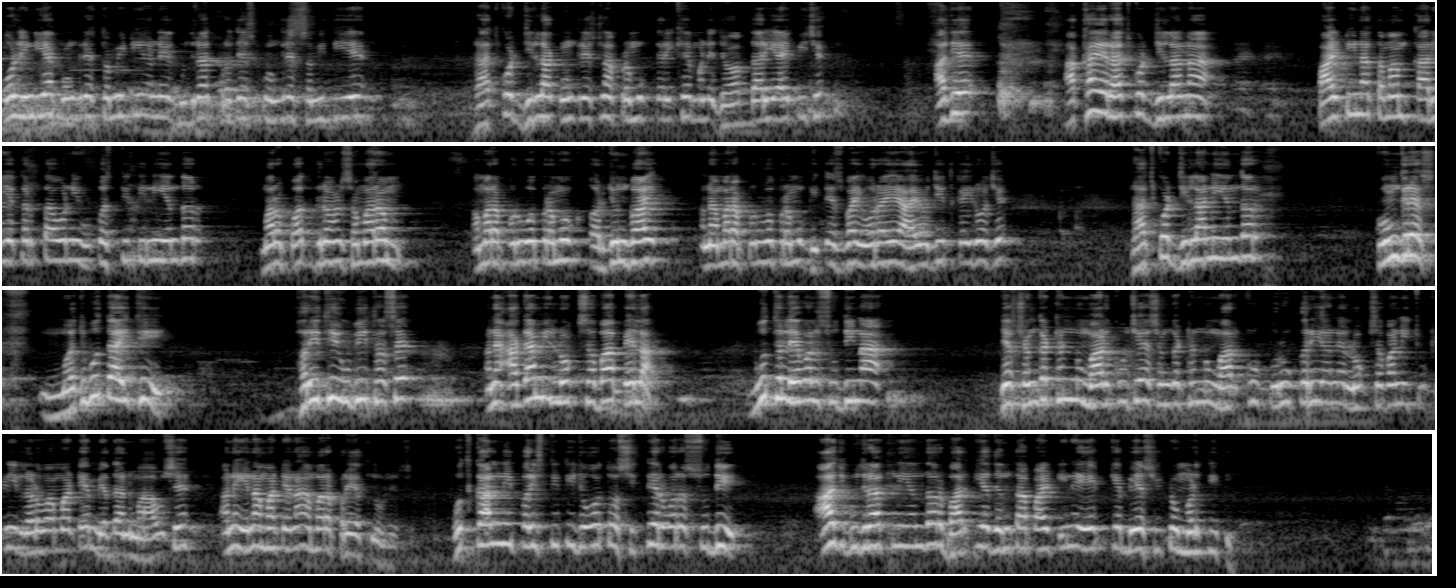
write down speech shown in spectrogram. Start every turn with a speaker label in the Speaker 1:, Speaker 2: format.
Speaker 1: All India Congress committee અને ગુજરાત પ્રદેશ કોંગ્રેસ સમિતિએ રાજકોટ જિલ્લા કોંગ્રેસના પ્રમુખ તરીકે મને જવાબદારી આપી છે. આજે આખાએ રાજકોટ જિલ્લાના પાર્ટીના તમામ કાર્યકર્તાઓની ઉપસ્થિતિની અંદર મારો પદગ્રહણ સમારંભ અમારા પૂર્વ પ્રમુખ અર્જુનભાઈ અને અમારા પૂર્વ પ્રમુખ હિતેશભાઈ ઓરાએ આયોજિત કર્યો છે. રાજકોટ જિલ્લાની અંદર કોંગ્રેસ મજબૂતાઈથી ફરીથી ઊભી થશે અને આગામી લોકસભા પહેલાં બૂથ લેવલ સુધીના જે સંગઠનનું માળખું છે સંગઠનનું માળખું પૂરું કરી અને લોકસભાની ચૂંટણી લડવા માટે મેદાનમાં આવશે અને એના માટેના અમારા પ્રયત્નો રહેશે. ભૂતકાળની પરિસ્થિતિ જુઓ તો સિત્તેર વર્ષ સુધી આજ ગુજરાતની અંદર ભારતીય જનતા પાર્ટીને એક કે બે સીટો મળતી હતી.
